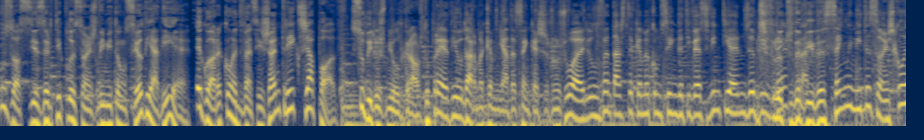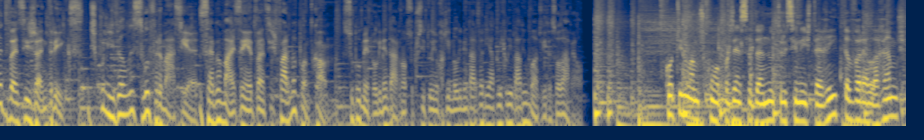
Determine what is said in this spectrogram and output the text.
Os ossos e as articulações limitam o seu dia a dia? Agora com Advances Jantrix já pode. Subir os mil graus do prédio, dar uma caminhada sem queixas no joelho, levantar-se da cama como se ainda tivesse 20 anos, abrir Desfrute da vida sem limitações com Advances Jantrix. Disponível na sua farmácia. Saiba mais em advancesfarma.com. Suplemento alimentar não substitui um regime alimentar variado e equilibrado e um modo de vida saudável. Continuamos com a presença da nutricionista Rita Varela Ramos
